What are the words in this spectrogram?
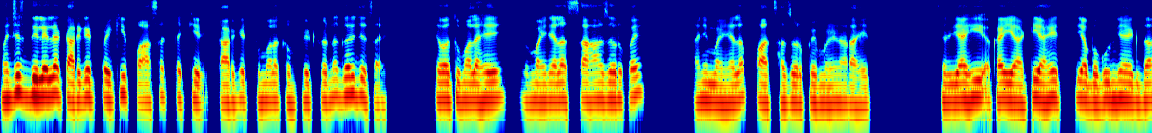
म्हणजेच दिलेल्या टार्गेटपैकी पासष्ट टक्के टार्गेट तुम्हाला कंप्लीट करणं गरजेचं आहे. तेव्हा तुम्हाला हे महिन्याला सहा हजार रुपये आणि महिन्याला पाच हजार रुपये मिळणार आहेत. तर याही काही अटी आहेत या बघून घ्या एकदा.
